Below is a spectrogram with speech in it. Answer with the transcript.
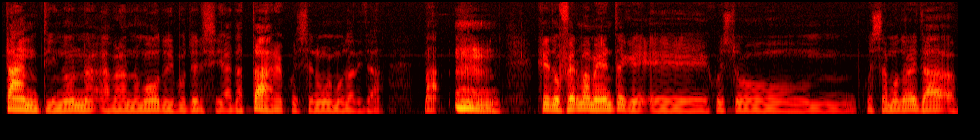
tanti non avranno modo di potersi adattare a queste nuove modalità, ma credo fermamente che eh, questo, questa modalità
